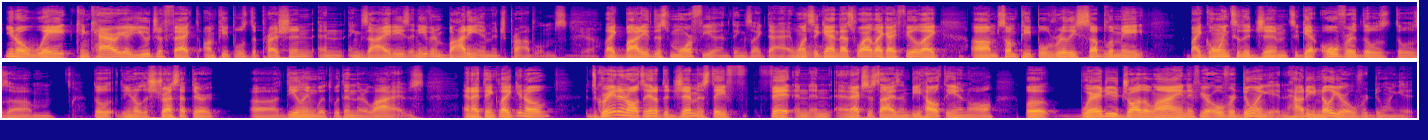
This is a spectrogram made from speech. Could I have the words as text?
you know, weight can carry a huge effect on people's depression and anxieties and even body image problems, like body dysmorphia and things like that. And once again, that's why like I feel like um, some people really sublimate by going to the gym to get over those those um those you know the stress that they're uh, dealing with within their lives. And I think like you know it's great and all to hit up the gym and stay f- fit and, and, and exercise and be healthy and all, but where do you draw the line if you're overdoing it, and how do you know you're overdoing it?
